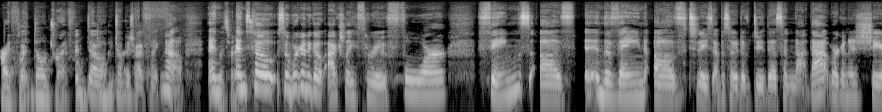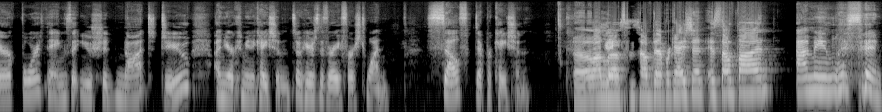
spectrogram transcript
Trifling. Uh, don't trifle. Don't don't be, trifling. No. And right. and so so we're going to go actually through four things of in the vein of today's episode of do this and not that. We're going to share four things that you should not do in your communication. So here's the very first one. Self-deprecation. Oh, I Okay. love some self deprecation. It's so fun. I mean, listen,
